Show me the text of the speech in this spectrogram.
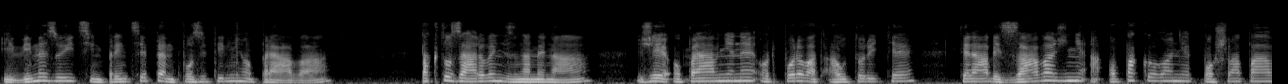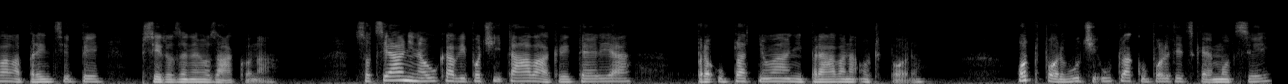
i vymezujícím principem pozitivního práva, pak to zároveň znamená, že je oprávněné odporovat autoritě, která by závažně a opakovaně pošlapávala principy přirozeného zákona. Sociální nauka vypočítává kritéria pro uplatňování práva na odpor. Odpor vůči útlaku politické moci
